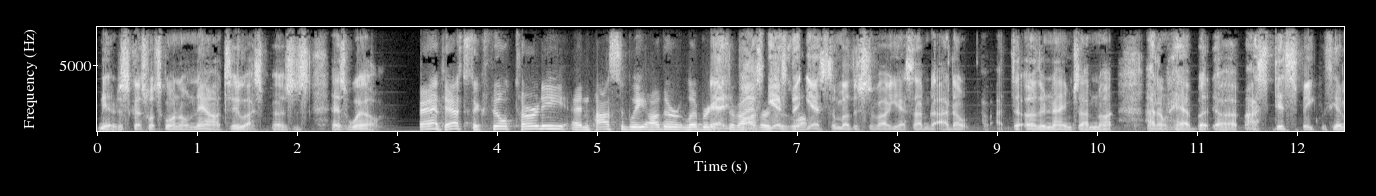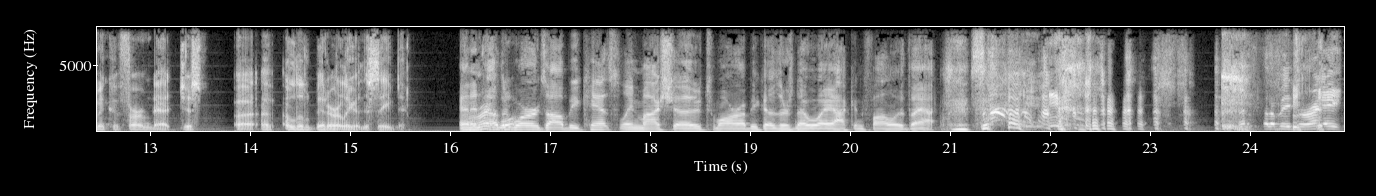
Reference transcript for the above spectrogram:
you know discuss what's going on now too. I suppose as, as well. Fantastic, Phil Tourney and possibly other Liberty yeah, survivors. yes, well? yes, some other survivors. Yes, I'm, I don't. The other names I'm not. I don't have, but uh, I did speak with him and confirmed that just uh, a, a, little bit earlier this evening. And All in right, other well, words, I'll be canceling my show tomorrow because there's no way I can follow that. So that's going to be great.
